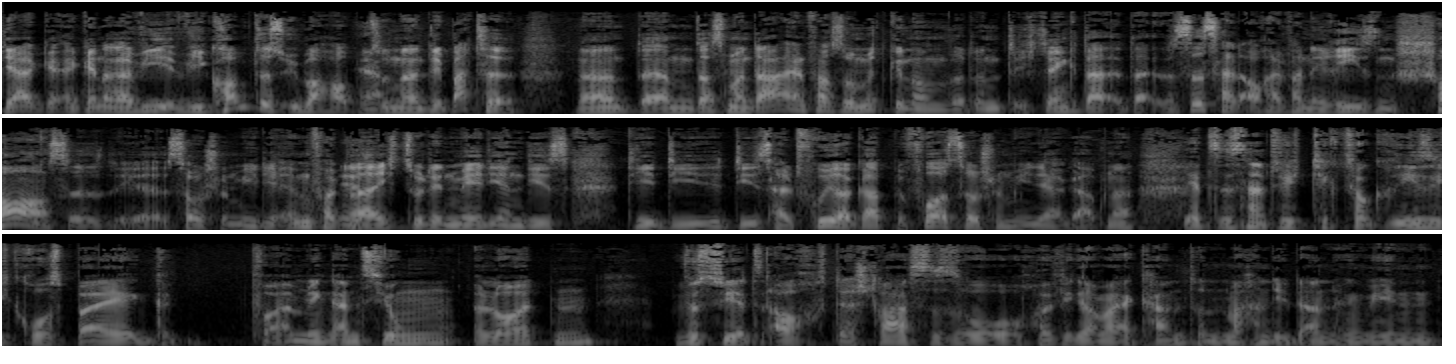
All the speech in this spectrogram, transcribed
ja, generell, wie, wie kommt es überhaupt zu einer Debatte? Ne? Dass man da einfach so mitgenommen wird. Und ich denke, da, da, das ist halt auch einfach eine Riesenchance, die Social Media, im Vergleich ja. zu den Medien, die es, die, die, die es halt früher gab, bevor es Social Media gab. Ne? Jetzt ist natürlich TikTok riesig groß bei vor allem den ganz jungen Leuten. Wirst du jetzt auch der Straße so häufiger mal erkannt und machen die dann irgendwie ein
